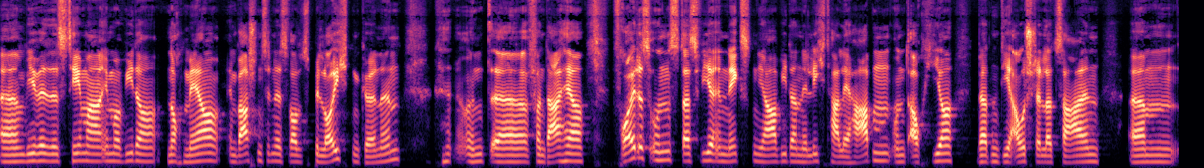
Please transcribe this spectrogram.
ähm, wie wir das Thema immer wieder noch mehr im wahrsten Sinne des Wortes beleuchten können. Und äh, von daher freut es uns, dass wir im nächsten Jahr wieder eine Lichthalle haben und auch hier werden die Ausstellerzahlen ähm,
